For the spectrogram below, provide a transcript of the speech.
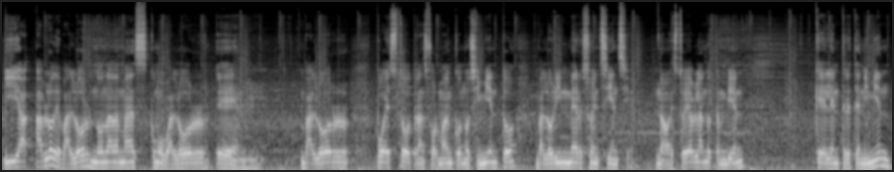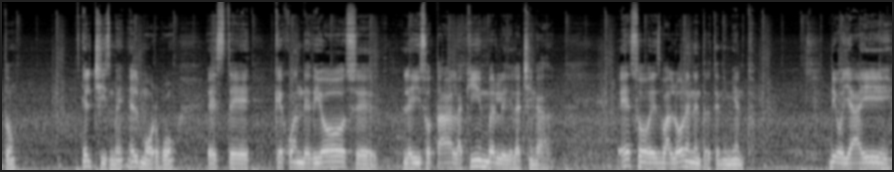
Y hablo de valor no nada más como valor, eh, valor puesto o transformado en conocimiento, valor inmerso en ciencia. No, estoy hablando también que el entretenimiento, el chisme, el morbo, este, que Juan de Dios eh, le hizo tal a Kimberly la chingada. Eso es valor en entretenimiento. Digo, ya hay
